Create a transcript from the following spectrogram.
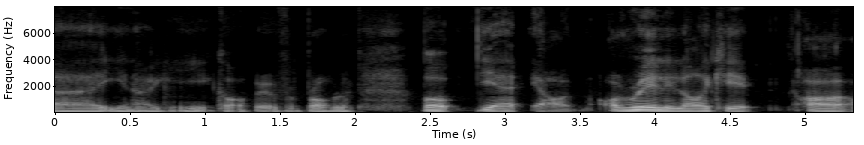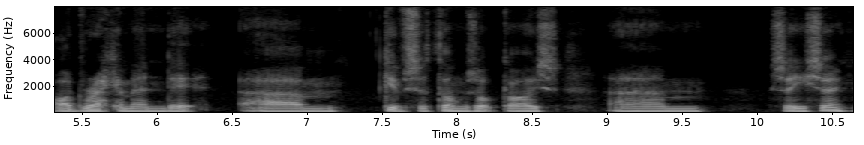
uh, you know you got a bit of a problem. But yeah, I, I really like it. I, would recommend it. Um, give us a thumbs up, guys. Um, see you soon.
